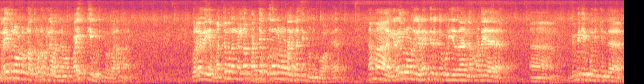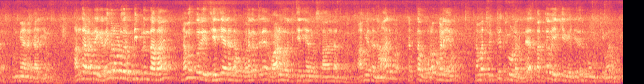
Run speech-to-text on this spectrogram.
இறைவனோடு உள்ள தொடர்பில் வந்து நம்ம பைத்தியம் பிடித்தவர்களாக மாறி பிறகு மற்ற மதங்கள்லாம் பஞ்சபூதங்களோட இணைச்சி கொண்டு போவாங்க. நம்ம இறைவனோடு இணைந்திருக்கக்கூடியதுதான் நம்முடைய ஆஹ், விவிலியம் உண்மையான காரியம். அந்த அளவில் இறைவனோடு ஒரு பிடிப்பு இருந்தால் தான் நமக்கு ஒரு சரியான அந்த உலகத்தில் வாழ்வதற்கு சரியான ஒரு ஸ்தானம் அர்த்தம் ஆகவே இந்த நாலு கட்ட உறவுகளையும் நம்ம சுற்றுச்சூழலில் தக்க வைக்க வேண்டியது ரொம்ப முக்கியமான ஒன்று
